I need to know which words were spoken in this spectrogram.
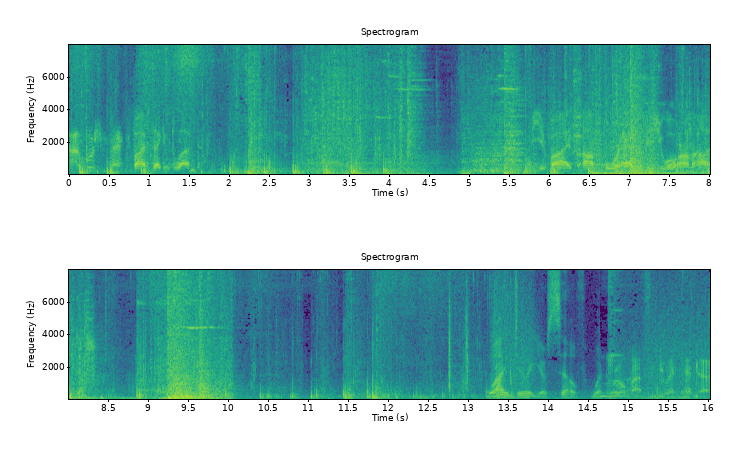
Ambush set. 5 seconds left. Be advised, Op 4 has visual on the hostage. Why do it yourself when Robots do it better.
